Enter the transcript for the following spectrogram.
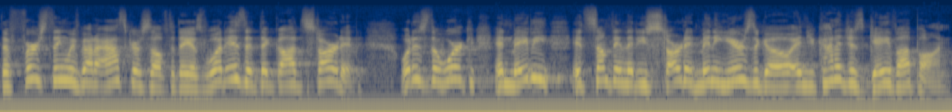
the first thing we've got to ask ourselves today is what is it that God started? What is the work? And maybe it's something that He started many years ago and you kind of just gave up on.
